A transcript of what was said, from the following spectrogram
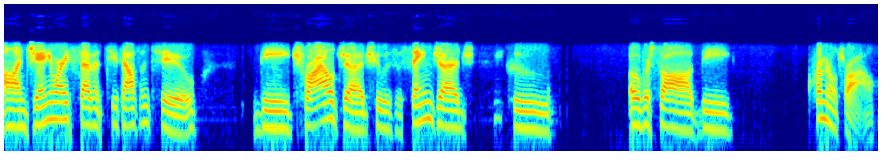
on January 7th, 2002, the trial judge, who was the same judge who oversaw the criminal trial,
